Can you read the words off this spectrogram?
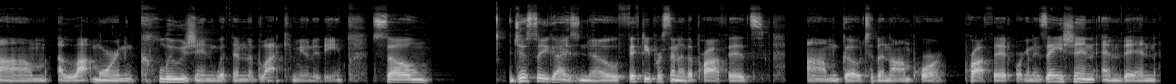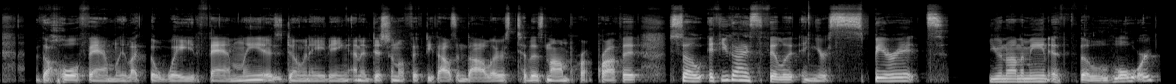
um, a lot more inclusion within the Black community. So, just so you guys know, 50% of the profits um, go to the nonprofit organization, and then the whole family, like the Wade family, is donating an additional $50,000 to this nonprofit. So if you guys feel it in your spirit, you know what I mean? If the Lord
